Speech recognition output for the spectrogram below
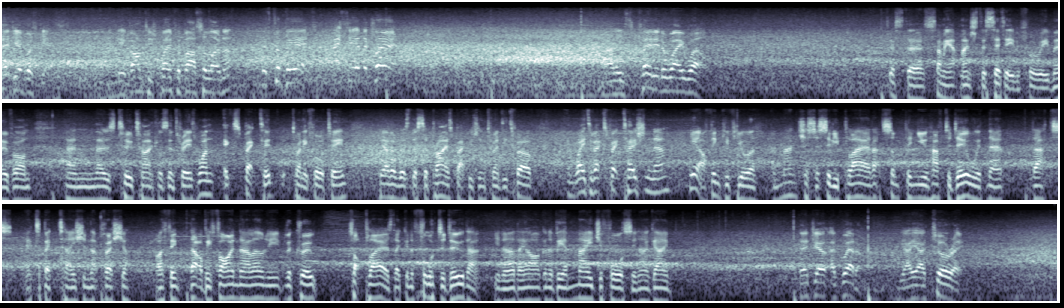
Sergio Busquets. And the advantage play for Barcelona. This could be it. Messi in the clear. Well, he's cleared it away well. Just uh, summing up Manchester City before we move on, and those two titles in threes. One expected, 2014. The other was the surprise package in 2012. The weight of expectation now? Yeah, I think if you're a Manchester City player, that's something you have to deal with now. That expectation, that pressure. I think that'll be fine. They'll only recruit top players. They can afford to do that. You know, they are going to be a major force in our game. Sergio Aguero, Yaya Toure.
